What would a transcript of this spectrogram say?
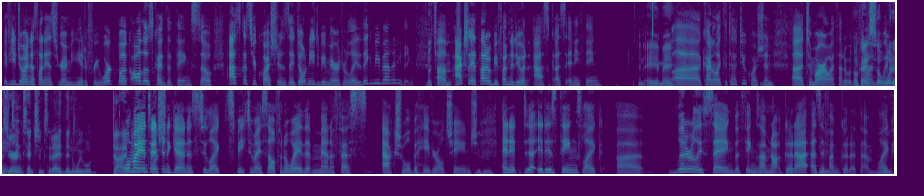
If you join us on Instagram, you can get a free workbook, all those kinds of things. So ask us your questions. They don't need to be marriage related, they can be about anything. That's right. Um, actually, I thought it would be fun to do an Ask Us Anything, An AMA. uh, kind of like the tattoo question. Uh, tomorrow, I thought it would be Mm-hmm. okay, fun. so what is your to. intention today? Then we will dive. Well, my intention question. again is to like speak to myself in a way that manifests actual behavioral change, Mm-hmm. and it it is things like uh, literally saying the things I'm not good at as Mm-hmm. if I'm good at them. Like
